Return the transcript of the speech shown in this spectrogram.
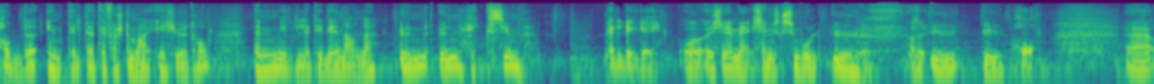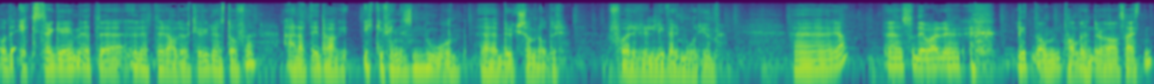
hadde inntil 31. mai i 2012 det midlertidige navnet un-unhexium. Veldig gøy. Og med kjemisk symbol U. Altså UUH. Eh, og det ekstra gøye med dette, dette radioaktive grunnstoffet er at det i dag ikke finnes noen eh, bruksområder for livermorium. Eh, ja, eh, så det var litt om tallet 116.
